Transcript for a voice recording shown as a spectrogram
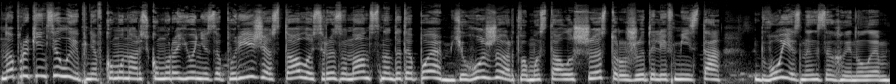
Наприкінці липня в комунарському районі Запоріжжя сталося резонансне ДТП. Його жертвами стали шестеро жителів міста. Двоє з них загинули.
